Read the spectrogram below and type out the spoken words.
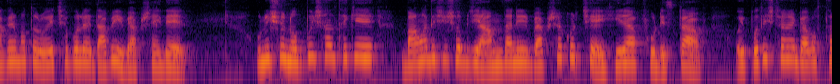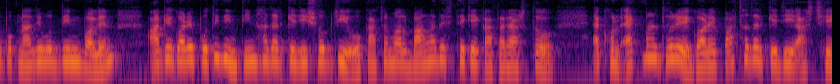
আগের মতো রয়েছে বলে দাবি ব্যবসায়ীদের। উনিশশো নব্বই সাল থেকে বাংলাদেশি সবজি আমদানির ব্যবসা করছে হীরা ফুড স্টাফ। ওই প্রতিষ্ঠানের ব্যবস্থাপক নাজিমুদ্দিন বলেন, আগে গড়ে প্রতিদিন তিন হাজার কেজি সবজি ও কাঁচামাল বাংলাদেশ থেকে কাতারে আসত। এখন এক মাস ধরে গড়ে পাঁচ হাজার কেজি আসছে।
